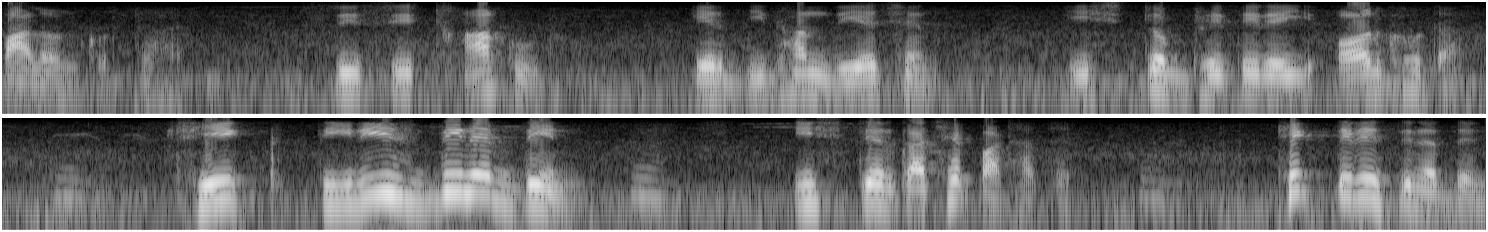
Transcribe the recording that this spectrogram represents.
পালন করতে হয়। শ্রী শ্রী ঠাকুর এর বিধান দিয়েছেন, ইষ্টভৃতির এই অর্ঘ্যটা হুম ঠিক তিরিশ দিনের দিন ইষ্টের কাছে পাঠাতে। ঠিক তিরিশ দিনের দিন,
